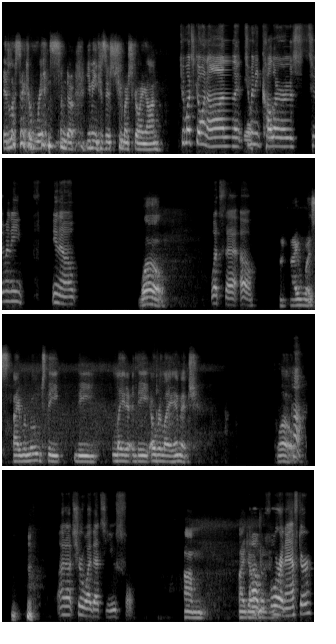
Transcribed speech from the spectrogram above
It looks like a ransom note. You mean because there's too much going on? Too much going on, too Yeah. many colors, too many, you know, Whoa! what's that? Oh, I was I removed the the later the overlay image. Whoa! huh. Hmm. I'm not sure why that's useful. Um, I Oh, don't. know. before and after?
